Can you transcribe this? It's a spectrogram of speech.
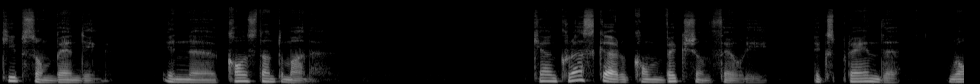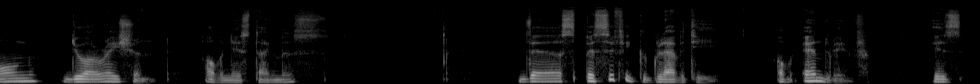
keeps on bending in a constant manner. Can classical convection theory explain the long duration of nystagmus? The specific gravity of end is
